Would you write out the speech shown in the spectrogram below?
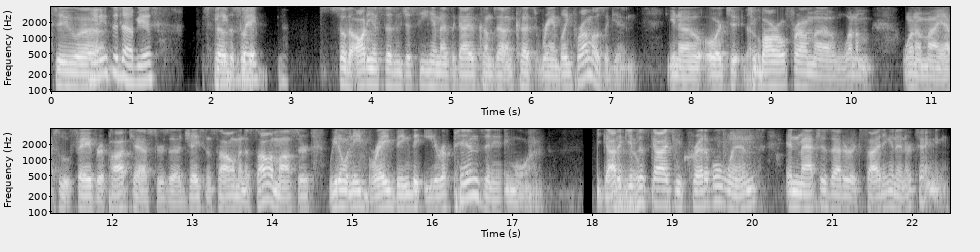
to. Uh, he needs the W's. So the so the, so the audience doesn't just see him as the guy who comes out and cuts rambling promos again, you know, or to to borrow from uh, one of one of my absolute favorite podcasters, uh, Jason Solomon, a Solid Monster. We don't need Bray being the eater of pins anymore. You got to give this guy some credible wins in matches that are exciting and entertaining.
